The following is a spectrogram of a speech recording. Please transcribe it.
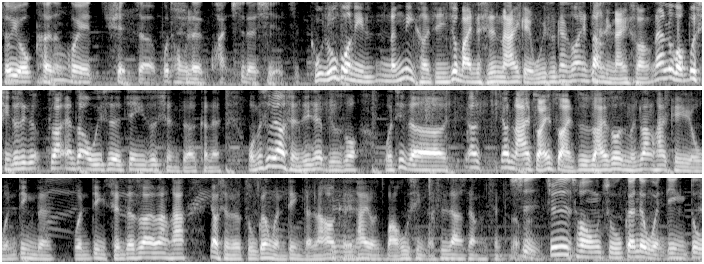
都有可能会选择不同的款式的鞋子。如果你能力可及，你就把你的鞋子拿来给吴医师看，说 哎，让你哪一双？那如果不行，就是按按照吴医师的建议，是选择。可能我们是不是要选择一些，比如说，我记得要要拿来转一转，是不是？还是说什么让它可以有稳定的稳定？选择说要让它要选择足跟稳定的，然后可能它有保护性的，是这样这样的选择。是，就是从足跟的稳定度，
